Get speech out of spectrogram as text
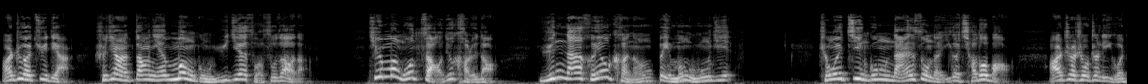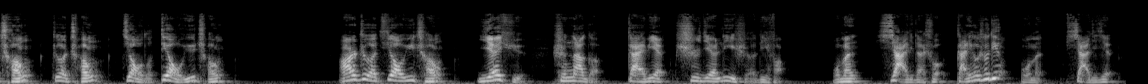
而这个据点实际上当年孟拱于阶所塑造的。其实孟拱早就考虑到云南很有可能被蒙古攻击，成为进攻南宋的一个桥头堡。而这时候这里有个城，这个城叫做钓鱼城。而这个钓鱼城也许是那个改变世界历史的地方。我们下集再说。感谢收听，我们下期见。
